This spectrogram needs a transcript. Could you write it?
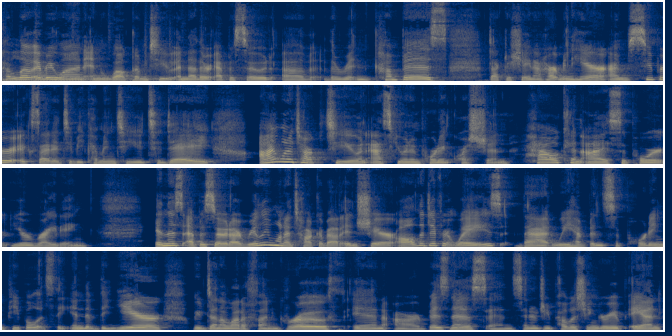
Hello, everyone, and welcome to another episode of The Written Compass. Dr. Shana Hartman here. I'm super excited to be coming to you today. I want to talk to you and ask you an important question How can I support your writing? In this episode, I really want to talk about and share all the different ways that we have been supporting people. It's the end of the year. We've done a lot of fun growth in our business and Synergy Publishing Group. And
